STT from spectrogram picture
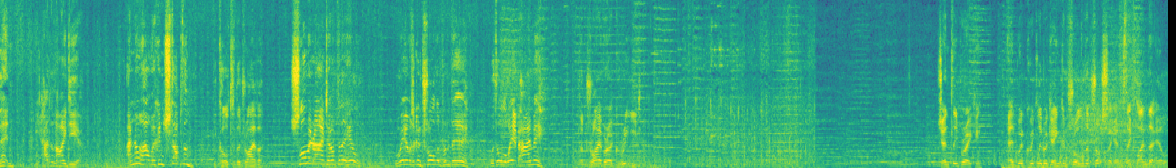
Then he had an idea. I know how we can stop them, he called to the driver. Slow me right down for the hill. We'll be able to control them from there, with all the weight behind me. The driver agreed. Gently braking, Edward quickly regained control of the trucks again as they climbed the hill.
